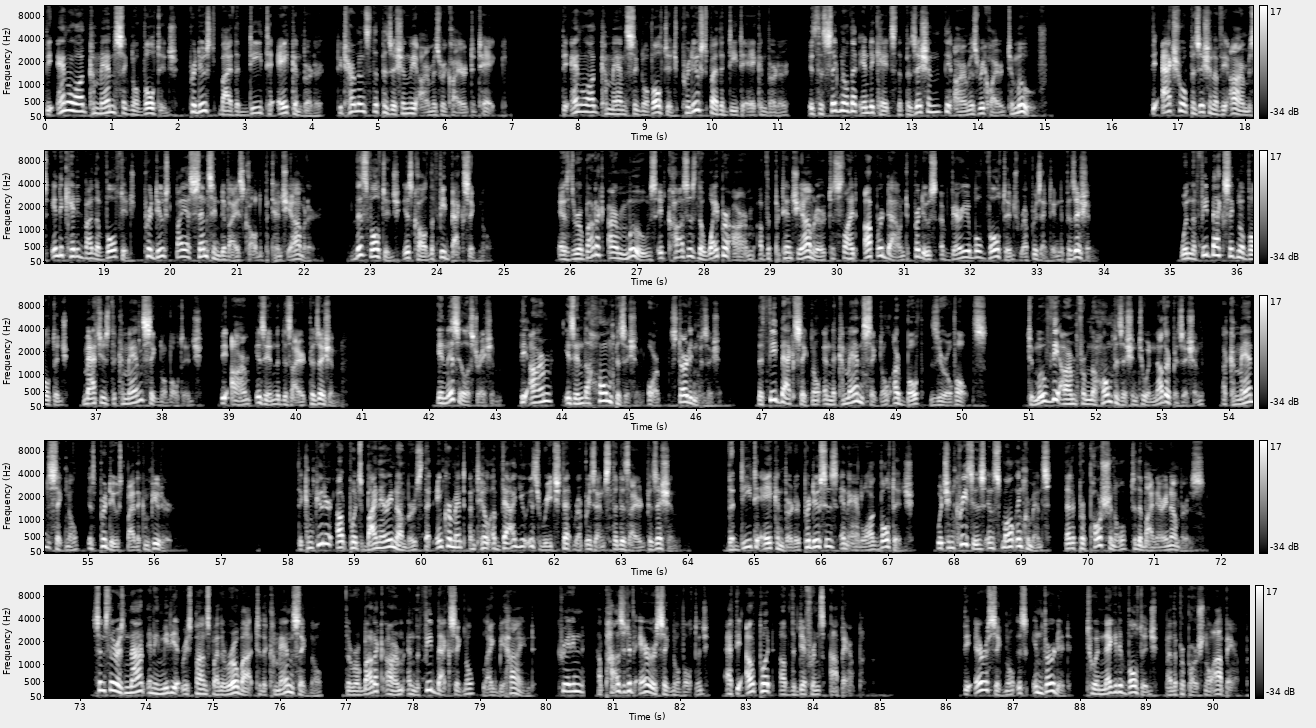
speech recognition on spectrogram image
The analog command signal voltage produced by the D to A converter determines the position the arm is required to take. The analog command signal voltage produced by the D to A converter is the signal that indicates the position the arm is required to move. The actual position of the arm is indicated by the voltage produced by a sensing device called a potentiometer. This voltage is called the feedback signal. As the robotic arm moves, it causes the wiper arm of the potentiometer to slide up or down to produce a variable voltage representing the position. When the feedback signal voltage matches the command signal voltage, the arm is in the desired position. In this illustration, the arm is in the home position, or starting position. The feedback signal and the command signal are both 0 volts. To move the arm from the home position to another position, a command signal is produced by the computer. The computer outputs binary numbers that increment until a value is reached that represents the desired position. The D to A converter produces an analog voltage, which increases in small increments that are proportional to the binary numbers. Since there is not an immediate response by the robot to the command signal, the robotic arm and the feedback signal lag behind, creating a positive error signal voltage at the output of the difference op-amp. The error signal is inverted to a negative voltage by the proportional op-amp.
